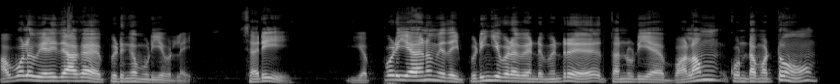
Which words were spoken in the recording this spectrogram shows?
அவ்வளவு எளிதாக பிடுங்க முடியவில்லை. சரி எப்படியானும் இதை பிடுங்கிவிட வேண்டும் என்று தன்னுடைய பலம் கொண்ட மட்டும்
